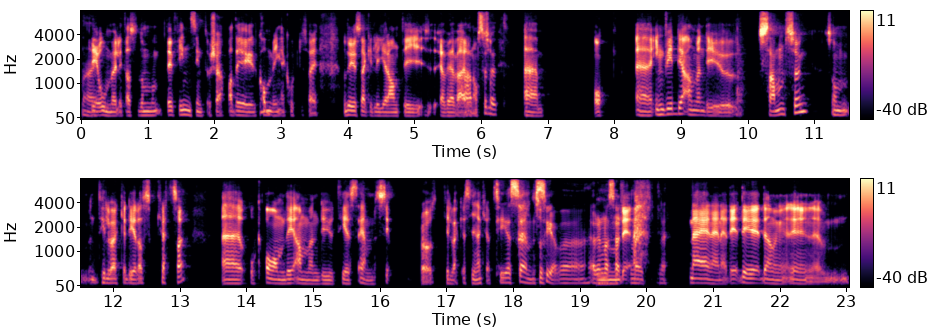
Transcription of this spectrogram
Nej. Det är omöjligt. Alltså de, det finns inte att köpa. Det kommer inga kort i Sverige. Och Det är säkert likadant i övriga världen också. absolut. Ehm, och eh, Nvidia använder ju Samsung som tillverkar deras kretsar. Eh, och AMD använder ju TSMC för att tillverka sina kretsar. TSMC, vad, är det Mm, något det- särskilt märke? eller? nej, nej, nej. Det, det, det en um,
